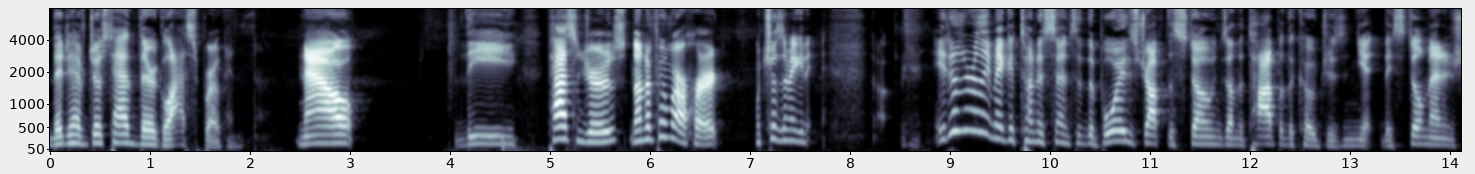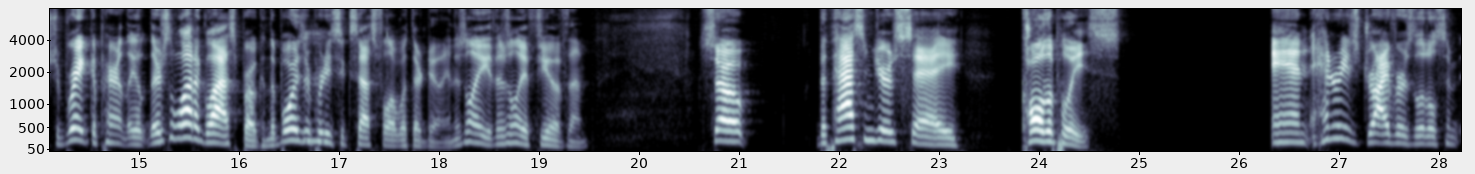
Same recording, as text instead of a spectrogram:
that have just had their glass broken. Now, the passengers, none of whom are hurt, which doesn't make any. It doesn't really make a ton of sense that the boys dropped the stones on the top of the coaches and yet they still managed to break. Apparently, there's a lot of glass broken. The boys are pretty mm-hmm. successful at what they're doing. There's only there's only a few of them. So, the passengers say, "Call the police." And Henry's driver's little sim-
